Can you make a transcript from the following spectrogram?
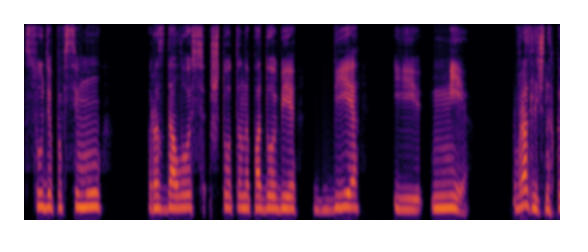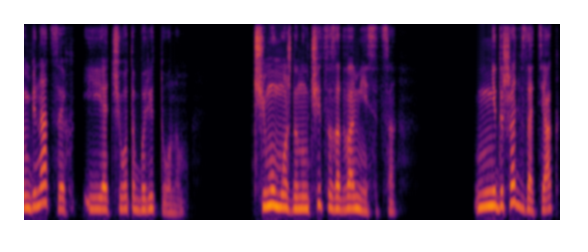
Судя по всему, раздалось что-то наподобие «бе» и «ме» в различных комбинациях и от чего-то баритоном. Чему можно научиться за два месяца? Не дышать в затяг,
